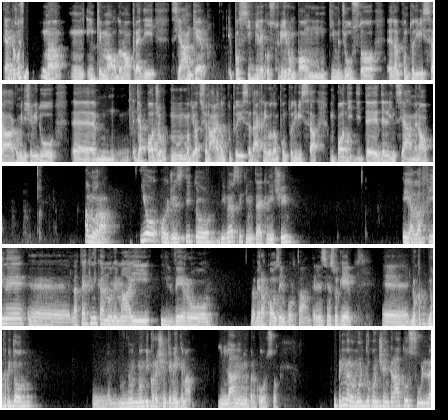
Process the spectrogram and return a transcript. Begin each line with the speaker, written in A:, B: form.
A: E a eh, proposito di team, in che modo no, credi sia anche possibile costruire un po' un, un team giusto eh, dal punto di vista, come dicevi tu, ehm, di appoggio motivazionale, da un punto di vista tecnico, da un punto di vista un po' di, di, de, dell'insieme, no?
B: Allora, io ho gestito diversi team tecnici e alla fine eh, la tecnica non è mai vero, la vera cosa importante, nel senso che eh, l'ho, cap- l'ho, capito, mh, mm, non, non, dico recentemente, ma in là nel mio percorso. Prima ero molto concentrato sul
